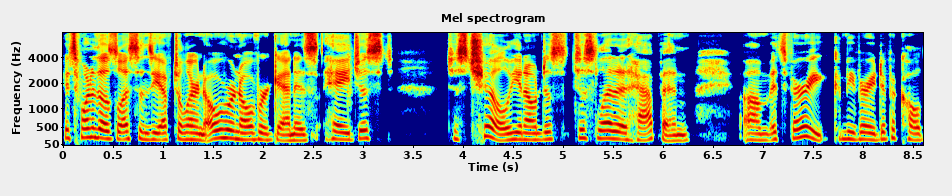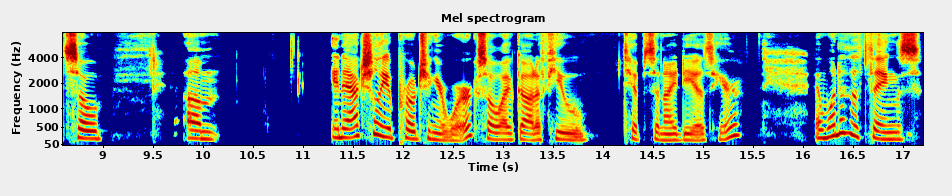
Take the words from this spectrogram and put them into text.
It's one of those lessons you have to learn over and over again is, hey, just, just chill, you know, just, just let it happen. Um, it's very, can be very difficult. So, um, in actually approaching your work, so I've got a few tips and ideas here. And one of the things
